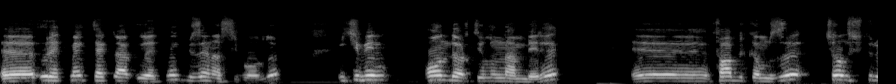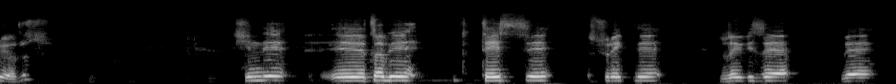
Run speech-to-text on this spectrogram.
e, üretmek, tekrar üretmek bize nasip oldu. 2014 yılından beri e, fabrikamızı çalıştırıyoruz. Şimdi e, tabii tesisi sürekli revize ve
